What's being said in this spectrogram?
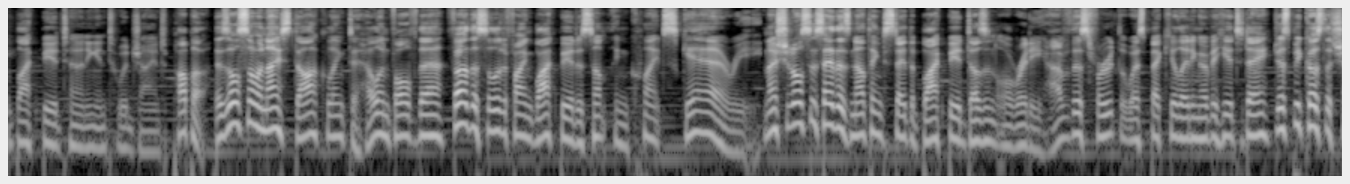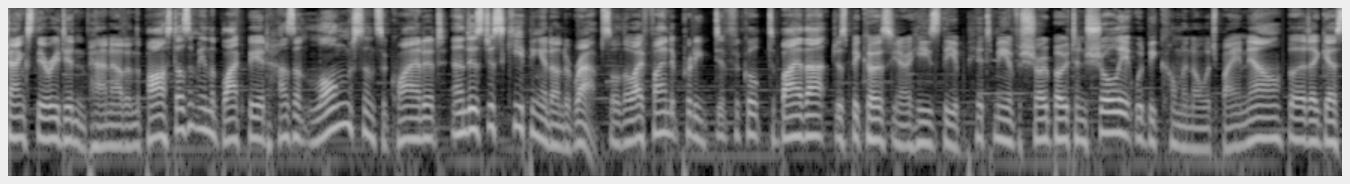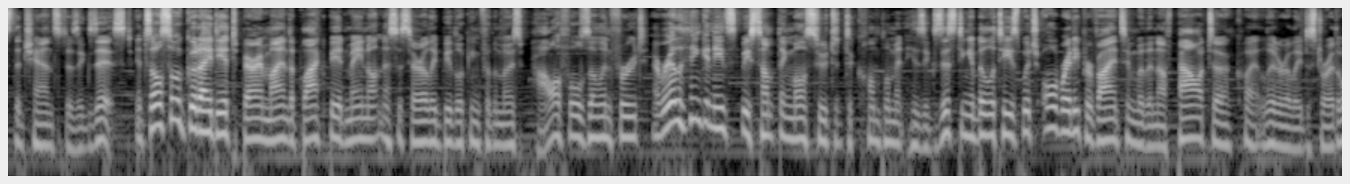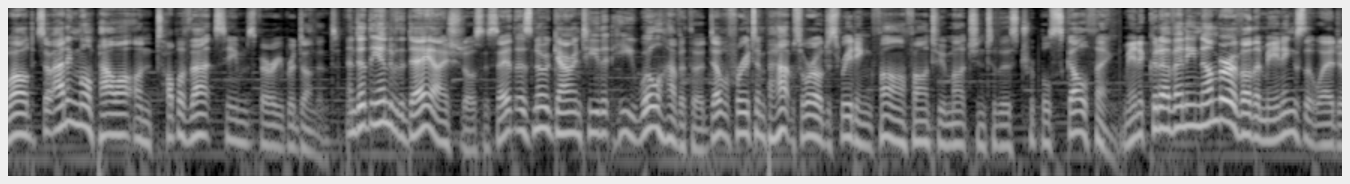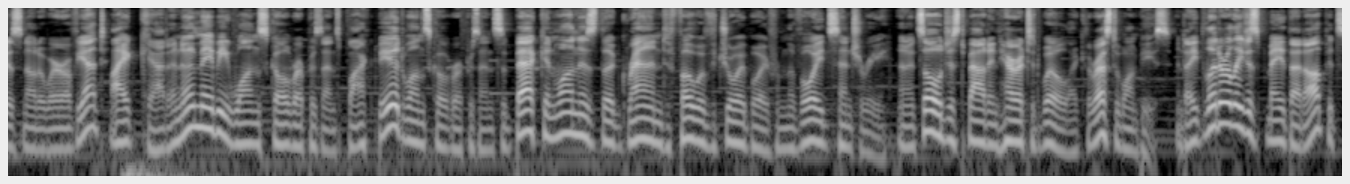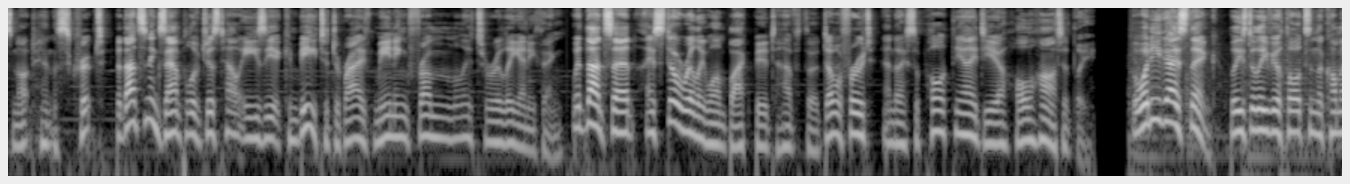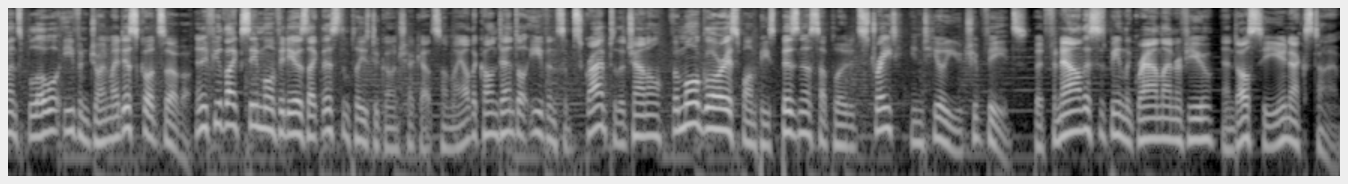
Blackbeard turning into a giant pupper. There's also a nice dark link to hell involved there, further solidifying Blackbeard as something quite scary. And I should also say there's nothing to state that Blackbeard doesn't already have this fruit that we're speculating over here today. Just because the Shanks theory didn't pan out in the past doesn't mean the Blackbeard hasn't long since acquired it and is just keeping it under wraps, although I find it pretty difficult to buy that just because, you know, he's the epitome of a showboat and surely it would be common knowledge by now, but I guess the chance does exist. It's also a good idea to bear in mind that Blackbeard may not necessarily be looking for the most powerful Zoan fruit. I really think it needs to be something more suited to complement his existing abilities, which already provides him with enough power to quite literally destroy the world. So adding more power on top of that seems very redundant. And at the end of the day, I should also say there's no guarantee that he will have a third devil fruit and perhaps we're all just reading far, far too much into this triple skull thing. I mean, it could have any number of other meanings that we're just not aware of yet. Like, I don't know, maybe one skull represents Blackbeard, one skull represents Xebec, and one is the grand foe of Joyboy from the Void Century. And it's all just about inherited will, like the rest of One Piece. And I literally just made that up, it's not in the script. But that's an example of just how easy it can be to derive meaning from literally anything. With that said, I still really want Blackbeard to have the devil fruit, and I support the idea wholeheartedly. But what do you guys think? Please do leave your thoughts in the comments below or even join my Discord server. And if you'd like to see more videos like this, then please do go and check out some of my other content or even subscribe to the channel for more glorious One Piece business uploaded straight into your YouTube feeds. But for now, this has been the Grand Line Review, and I'll see you next time.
